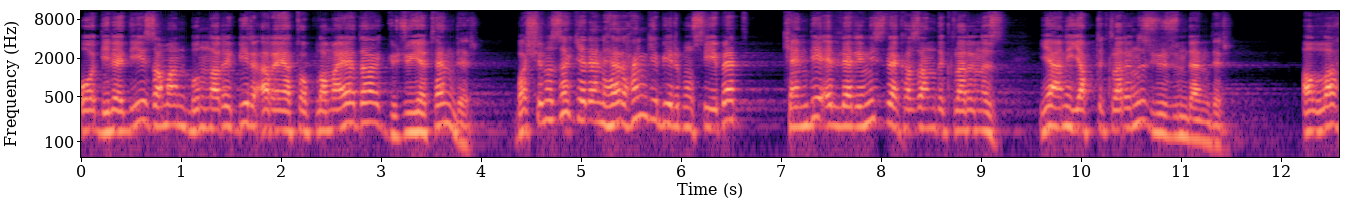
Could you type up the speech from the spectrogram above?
O dilediği zaman bunları bir araya toplamaya da gücü yetendir. Başınıza gelen herhangi bir musibet kendi ellerinizle kazandıklarınız yani yaptıklarınız yüzündendir. Allah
